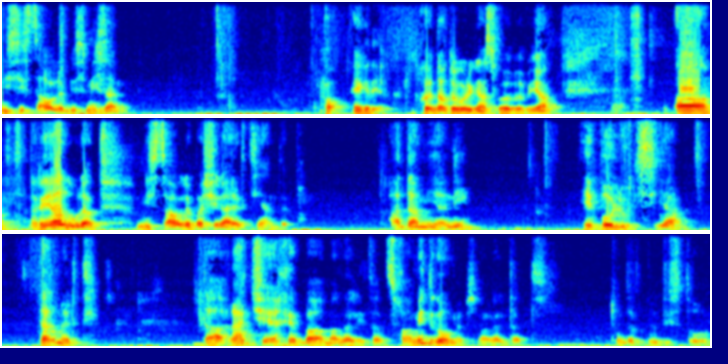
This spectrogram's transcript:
მისი სწავლების მიზანი. ხო, ეგრეა. ხედავთ როგორი განსხვავებებია? აა რეალურად მის სწავლებაში რა ერთიანდება? ადამიანი ევოლუცია და ღმერთი. და რაც შეეხება მაგალითად სხვა მიდგომებს, მაგალითად თუნდაც ბუდისტურ,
